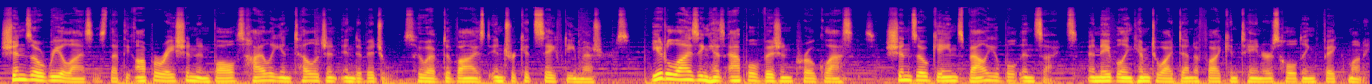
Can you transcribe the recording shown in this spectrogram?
Shinzo realizes that the operation involves highly intelligent individuals who have devised intricate safety measures. Utilizing his Apple Vision Pro glasses, Shinzo gains valuable insights, enabling him to identify containers holding fake money.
